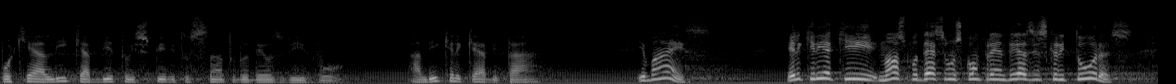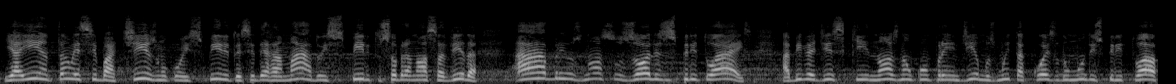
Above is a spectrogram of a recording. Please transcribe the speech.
Porque é ali que habita o Espírito Santo do Deus vivo. Ali que ele quer habitar. E mais, ele queria que nós pudéssemos compreender as Escrituras. E aí então esse batismo com o Espírito, esse derramar do Espírito sobre a nossa vida, abre os nossos olhos espirituais. A Bíblia diz que nós não compreendíamos muita coisa do mundo espiritual,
